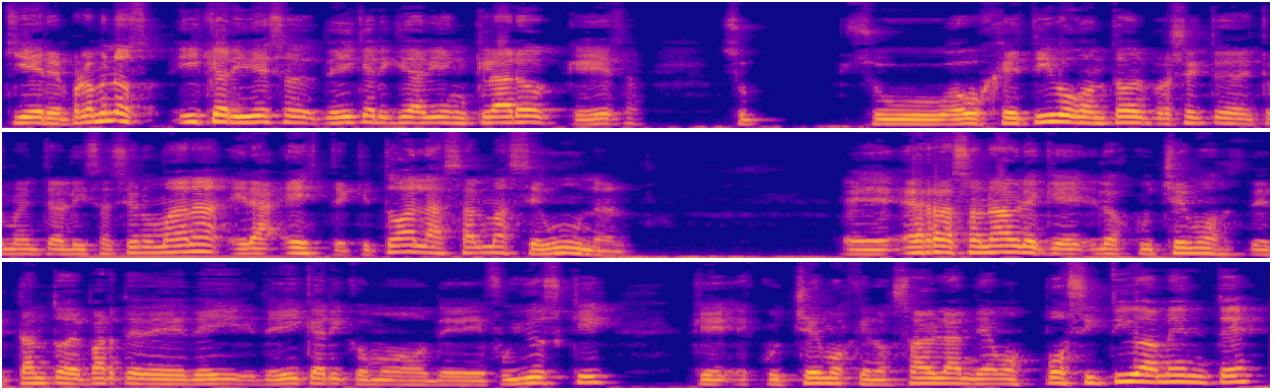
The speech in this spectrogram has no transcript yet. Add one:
quieren, por lo menos Ikari de, eso, de Ikari queda bien claro que es su, su objetivo con todo el proyecto de instrumentalización humana era este, que todas las almas se unan. Eh, es razonable que lo escuchemos tanto de parte de, de, como de Fuyusuke, que escuchemos que nos hablan, digamos, positivamente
